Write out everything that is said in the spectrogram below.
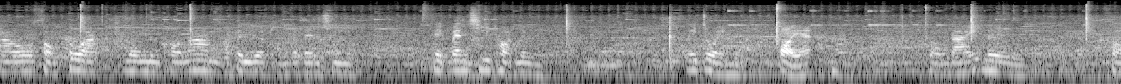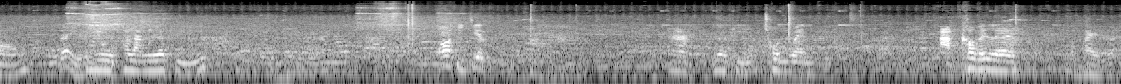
เอาสองตัวลงหนึ่งคอลัมน์เอาเป็นเรือผีกับแบนชีเด็กแบนชีถอดหนึ่งไม่จวยหนึ่งปล่อยฮะสองได้หนึ่งสองได้อยู่นิวพลังเรือผีอ้อทีเจียน อะเรือผีชนแวนอัดเข้าไปเลยต้องให้แล้ว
